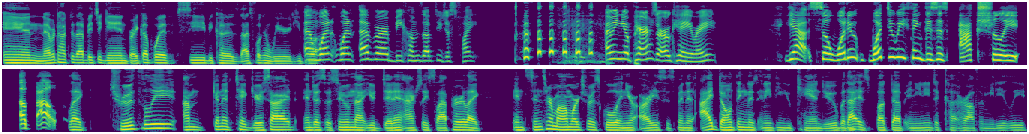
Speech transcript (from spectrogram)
and never talk to that bitch again. Break up with C because that's fucking weird. He And when whenever B comes up to you, just fight. I mean, your parents are okay, right? Yeah. So what do what do we think this is actually about? like truthfully, I'm gonna take your side and just assume that you didn't actually slap her. Like, and since her mom works for a school and you're already suspended, I don't think there's anything you can do. But that mm-hmm. is fucked up, and you need to cut her off immediately.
